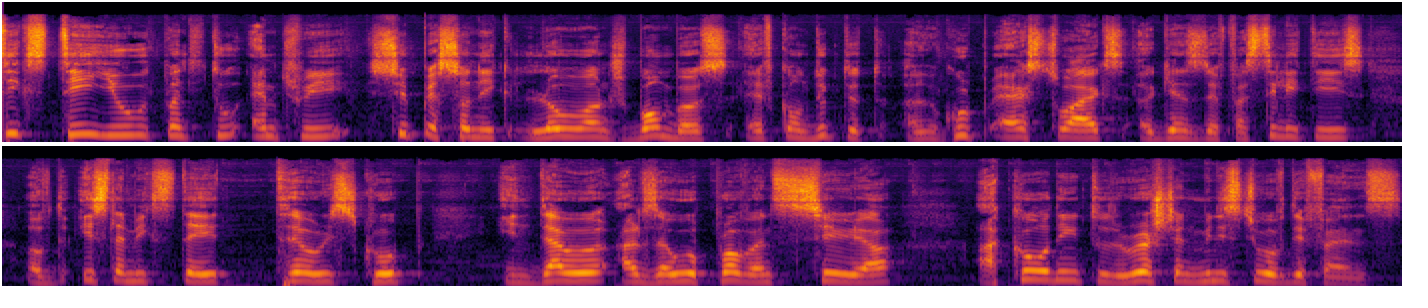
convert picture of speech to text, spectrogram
6 Tu-22M3 supersonic long-range bombers have conducted group airstrikes against the facilities of the Islamic State terrorist group in Deir al-Zour province, Syria, according to the Russian Ministry of Defense.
